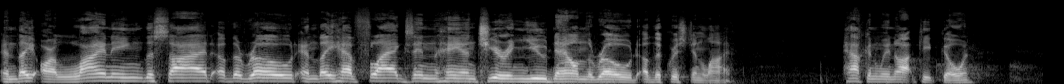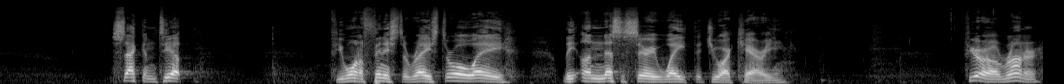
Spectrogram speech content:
and they are lining the side of the road and they have flags in hand cheering you down the road of the Christian life. How can we not keep going? Second tip if you want to finish the race, throw away the unnecessary weight that you are carrying. If you're a runner,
